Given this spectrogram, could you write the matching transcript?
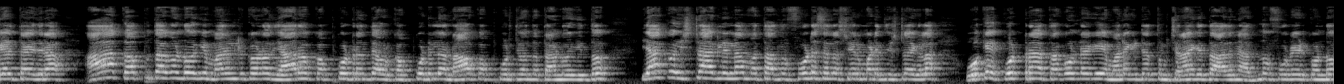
ಹೇಳ್ತಾ ಇದ್ದೀರಾ. ಆ ಕಪ್ ತಗೊಂಡೋಗಿ ಮನೇಲಿ ಇಟ್ಕೊಂಡೋದು ಯಾರೋ ಕಪ್ ಕೊಟ್ರಂತೆ, ಅವ್ರು ಕಪ್ ಕೊಟ್ಟಿಲ್ಲ, ನಾವು ಕಪ್ ಕೊಡ್ತೀವಿ ಅಂತ ತಗೊಂಡು ಹೋಗಿದ್ದು ಯಾಕೋ ಇಷ್ಟ ಆಗಲಿಲ್ಲ ಮತ್ತು ಅದನ್ನ ಫೋಟೋಸ್ ಎಲ್ಲ ಶೇರ್ ಮಾಡಿದ್ದು ಇಷ್ಟ ಆಗಿಲ್ಲ. ಓಕೆ ಕೊಟ್ರ, ತಗೊಂಡೋಗಿ ಮನೆಗಿಟ್ಟ ತುಂಬ ಚೆನ್ನಾಗಿತ್ತು. ಆದ್ರೆ ಅದನ್ನ ಫೋಟೋ ಇಟ್ಕೊಂಡು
